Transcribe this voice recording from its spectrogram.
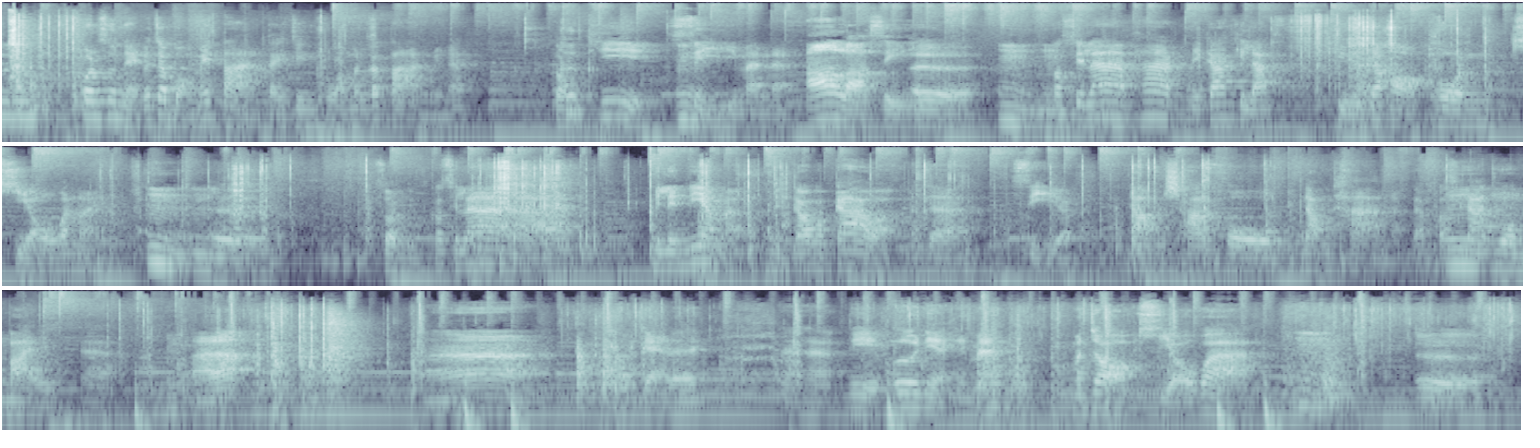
มคนส่วนใหญ่ก็จะบอกไม่ต่างแต่จริงๆผมว่ามันก็ต่างอยู่นะ ตรงที่อืม สีมันอะอ๋อเหรอสีเอออืมอืมก็ซิล่าภาคเมกากิลัสผิวจะออกโทนเขียวกันหน่อย อืมอืมเออ ส่วนก็ซิล่ามิเลเนียมอะ1999อะ มันจะสีแบบดำชาโคลดำถ่านอะแบบก็ซิล่าทั่วไปนะฮะมาละอ่าเราแกะเลยนะฮะ นี่เออเนี่ยเห็นไหมมันจะออกเขียวกว่า อืมเอออืม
